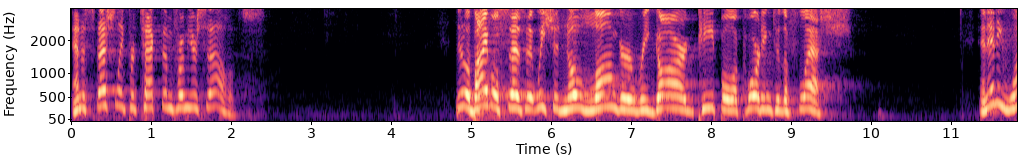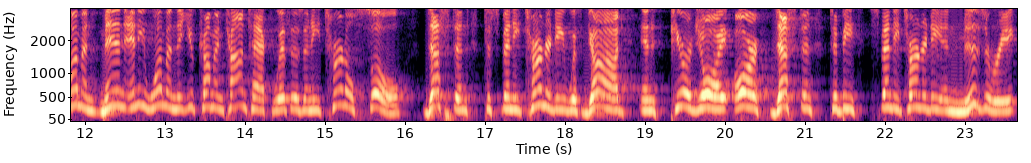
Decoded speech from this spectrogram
And especially protect them from yourselves. You know, the Bible says that we should no longer regard people according to the flesh. And any woman, men, any woman that you come in contact with is an eternal soul destined to spend eternity with God in pure joy or destined to be spend eternity in misery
